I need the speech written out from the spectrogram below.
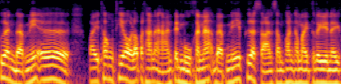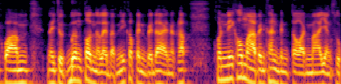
เพื่อนๆแบบนี้เออ ไปท่องเที่ยวรับประทานอาหารเป็นหมู่คณะแบบนี้เพื่อสารสัมพันธไมตรีในความในจุดเบื้องต้นอะไรแบบนี้ก็เป็นไปได้นะครับ คนนี้เข้ามาเป็นขั้นเป็นตอนมาอย่างสุ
